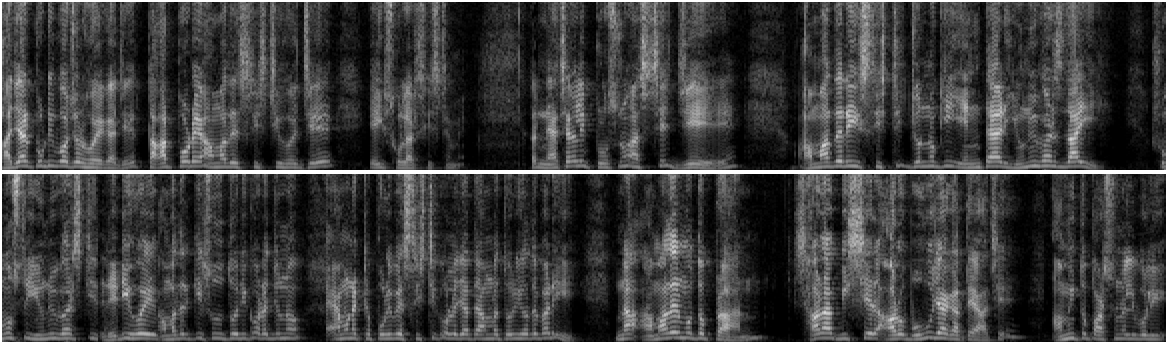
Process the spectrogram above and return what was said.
হাজার কোটি বছর হয়ে গেছে, তারপরে আমাদের সৃষ্টি হয়েছে এই সোলার সিস্টেমে ন্যাচারালি প্রশ্ন আসছে যে আমাদের এই সৃষ্টির জন্য কি এন্টায়ার ইউনিভার্স দায়ী? সমস্ত ইউনিভার্স কি রেডি হয়ে আমাদের কি শুধু তৈরি করার জন্য এমন একটা পরিবেশ সৃষ্টি করলে যাতে আমরা তৈরি হতে পারি? না, আমাদের মতো প্রাণ সারা বিশ্বের আরও বহু জায়গাতে আছে। আমি তো পার্সোনালি বলি,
